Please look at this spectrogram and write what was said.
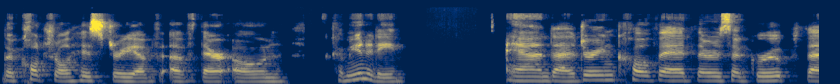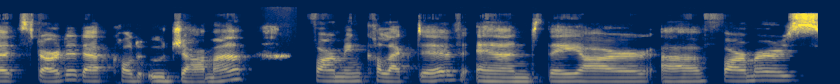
the cultural history of of their own community. And uh, during COVID, there's a group that started up called Ujamaa, Farming Collective, and they are uh, farmers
